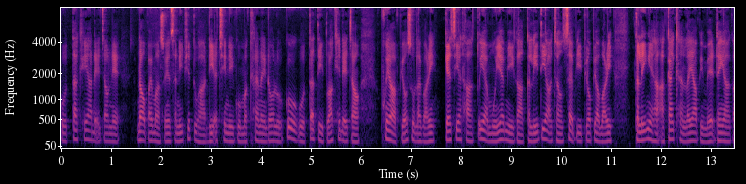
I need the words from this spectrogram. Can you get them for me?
ကိုတတ်ခဲ့ရတဲ့အကြောင်းနဲ့နောက်ပိုင်းမှာဆိုရင်ဇနီးဖြစ်သူဟာဒီအခြေအနေကိုမခံနိုင်တော့လို့ကိုယ့်ကိုယ်ကိုတတ်တည်သွားခဲ့တဲ့အကြောင်းဖွင့်အောင်ပြောဆိုလိုက်ပါရီကက်ဆီယက်ဟာသူ့ရဲ့မွေရဲ့မိကကလေးတယောက်အကြောင်းဆက်ပြီးပြောပြပါရီကလေးငယ်ဟာအကိုက်ခံလိုက်ရပြီးမဲ့ဒဏ်ရာက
